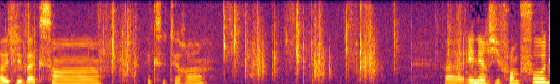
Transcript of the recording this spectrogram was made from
avec les vaccins, etc. Euh, energy from food.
